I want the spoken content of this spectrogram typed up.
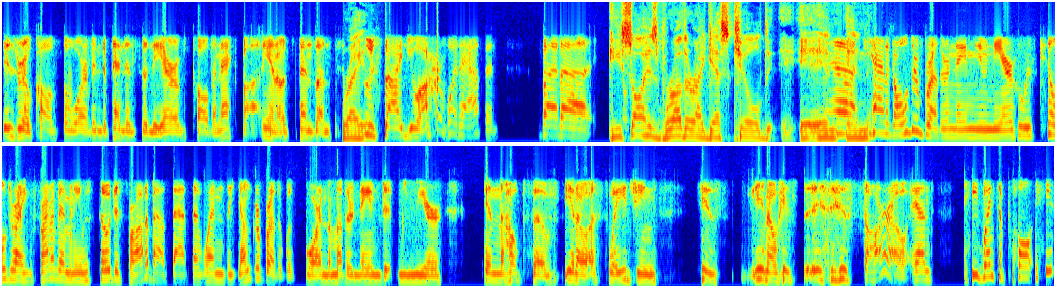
Israel calls the War of Independence and the Arabs call the Nakba. You know, it depends on right whose side you are, what happened. But uh, he saw his brother i guess killed in yeah, in he had an older brother named Munir who was killed right in front of him, and he was so distraught about that that when the younger brother was born, the mother named it Munir in the hopes of you know assuaging his you know his his sorrow. And he went to Paul. He's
